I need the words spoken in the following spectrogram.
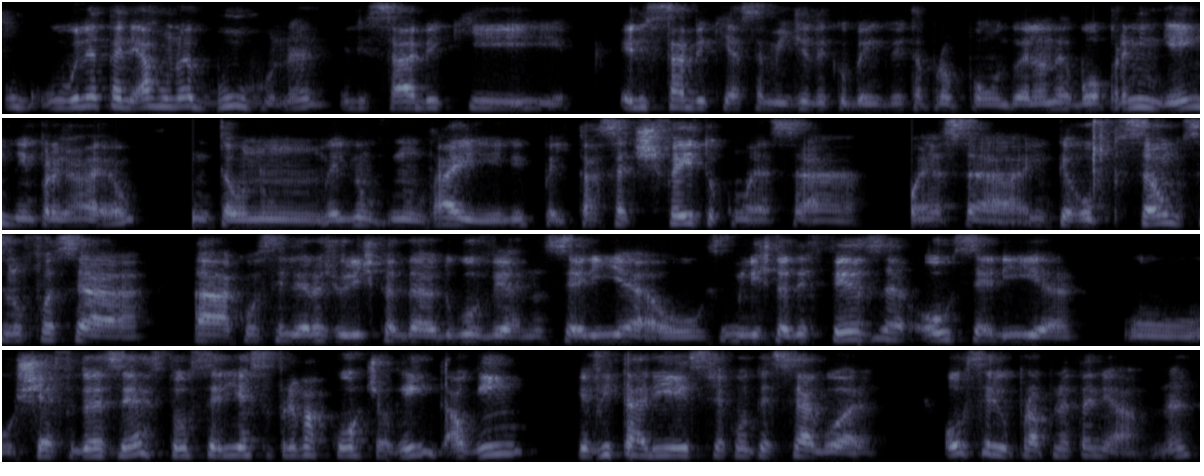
o, o Netanyahu não é burro, né? Ele sabe que ele sabe que essa medida que o Ben está propondo, ela não é boa para ninguém, nem para Israel. Então não, ele não, não vai, ele está satisfeito com essa com essa interrupção. Se não fosse a, a conselheira jurídica da, do governo, seria o ministro da Defesa, ou seria o chefe do Exército, ou seria a Suprema Corte. Alguém, alguém evitaria isso de acontecer agora. Ou seria o próprio Netanyahu, né?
